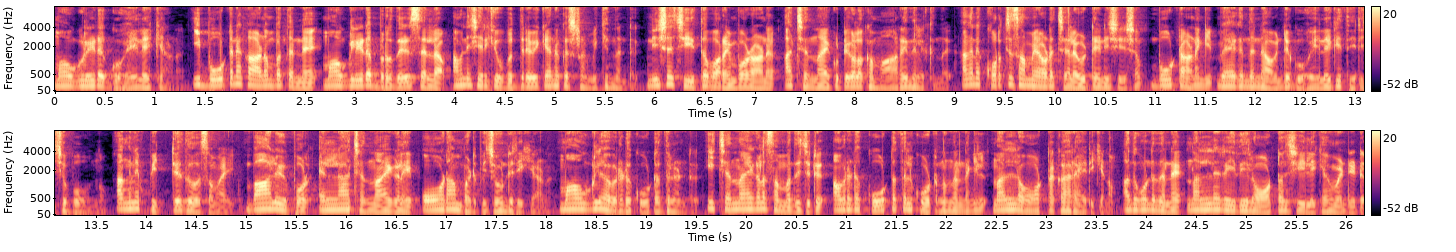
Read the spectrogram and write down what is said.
മൗഗ്ലിയുടെ ഗുഹയിലേക്കാണ്. ഈ ബോട്ടിനെ കാണുമ്പോൾ തന്നെ മൗഗ്ലിയുടെ ബ്രദേഴ്സ് എല്ലാം അവനെ ശരിക്കും ഉപദ്രവിക്കാനൊക്കെ ശ്രമിക്കുന്നുണ്ട്. നിഷ ചീത്ത പറയുമ്പോഴാണ് ആ ചെന്നായ്ക്കുട്ടികളൊക്കെ മാറി നിൽക്കുന്നത്. അങ്ങനെ കുറച്ച് സമയം അവിടെ ചെലവിട്ടതിന് ശേഷം ബൂട്ടാണെങ്കിൽ വേഗം തന്നെ അവന്റെ ഗുഹയിലേക്ക് തിരിച്ചു പോകുന്നു. അങ്ങനെ പിറ്റേ ദിവസമായി ബാലു ഇപ്പോൾ എല്ലാ ചെന്നായികളെയും ഓടാൻ പഠിപ്പിച്ചുകൊണ്ടിരിക്കുകയാണ്. മൗഗ്ലി അവരുടെ കൂട്ടത്തിലുണ്ട്. ഈ ചെന്നായികളെ സംബന്ധിച്ചിട്ട് അവരുടെ കൂട്ടത്തിൽ കൂട്ടണമെന്നുണ്ടെങ്കിൽ നല്ല ഓട്ടക്കാരായിരിക്കണം. അതുകൊണ്ട് തന്നെ നല്ല രീതിയിൽ ഓട്ടം ശീലിക്കാൻ വേണ്ടിയിട്ട്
